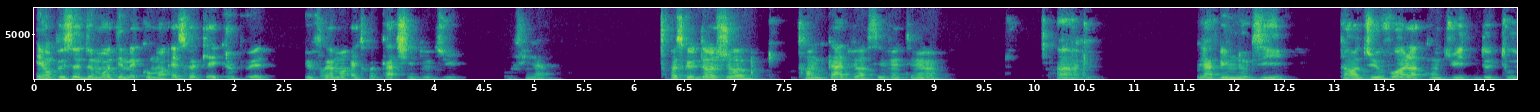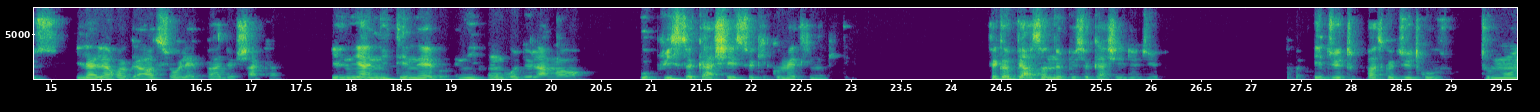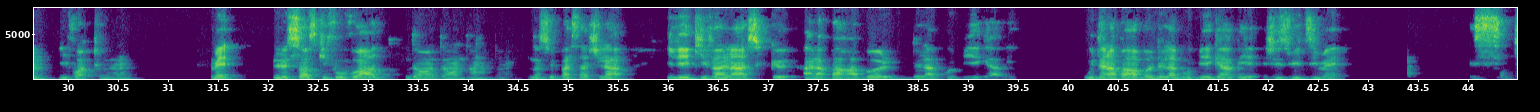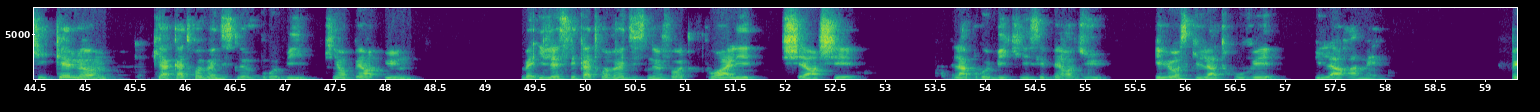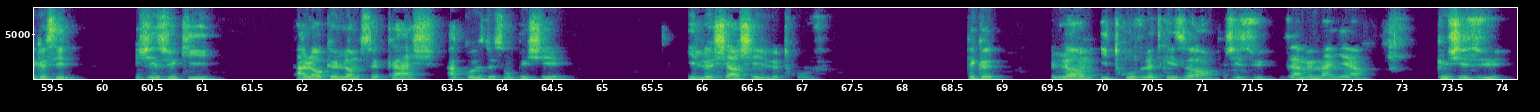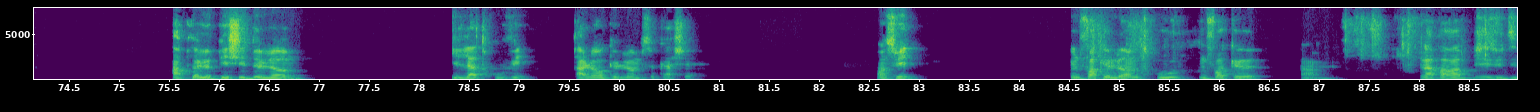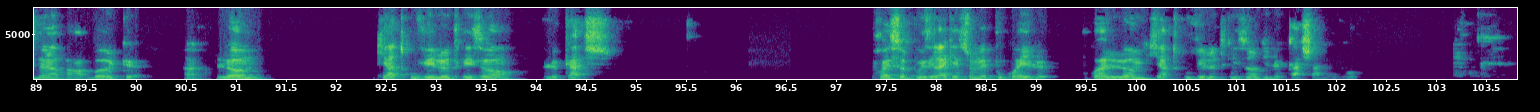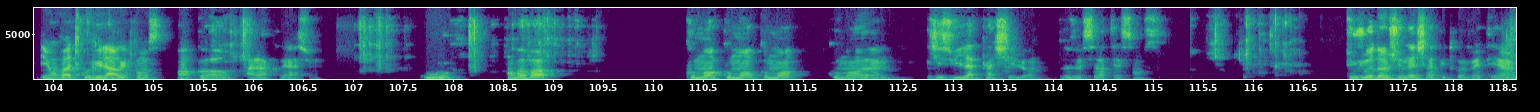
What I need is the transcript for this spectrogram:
Et on peut se demander, mais comment est-ce que quelqu'un peut, vraiment être caché de Dieu au final? Parce que dans Job 34, verset 21, euh, la Bible nous dit, car Dieu voit la conduite de tous, il a le regard sur les pas de chacun. Il n'y a ni ténèbres, ni ombre de la mort, où puissent se cacher ceux qui commettent l'iniquité. C'est que personne ne peut se cacher de Dieu. Et Dieu, parce que Dieu trouve tout le monde, il voit tout le monde. Mais le sens qu'il faut voir dans, dans, dans, dans ce passage-là, il est équivalent à ce que, à la parabole de la brebis égarée. Ou dans la parabole de la brebis égarée, Jésus dit, mais quel homme qui a 99 brebis, qui en perd une, ben, il laisse les 99 autres pour aller chercher la brebis qui s'est perdue. Et lorsqu'il l'a trouvée, il la ramène. Fait que c'est Jésus qui, alors que l'homme se cache à cause de son péché, il le cherche et il le trouve. Fait que l'homme, il trouve le trésor, Jésus, de la même manière que Jésus, après le péché de l'homme, il l'a trouvé, alors que l'homme se cachait. Ensuite, une fois que l'homme trouve, une fois que euh, Jésus dit dans la parabole que euh, l'homme qui a trouvé le trésor le cache pourrait se poser la question, mais pourquoi, il le, pourquoi l'homme qui a trouvé le trésor, il le cache à nouveau? Et on va trouver la réponse encore à la création. Ou on va voir comment, comment, comment, comment euh, Jésus il a caché l'homme, dans un certain sens. Toujours dans Genèse chapitre 21,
